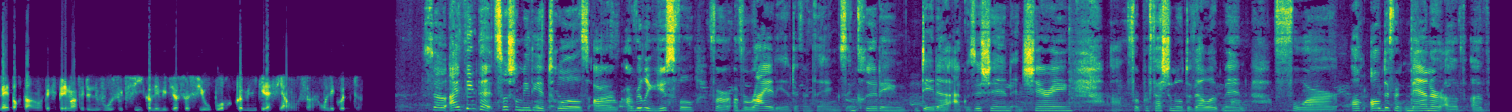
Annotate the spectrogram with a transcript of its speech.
l'importance d'expérimenter de nouveaux outils comme les médias sociaux pour communiquer la science. On l'écoute. So I think that social media tools are, are really useful for a variety of different things, including data acquisition and sharing, uh, for professional development, for all, all different manner of, of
